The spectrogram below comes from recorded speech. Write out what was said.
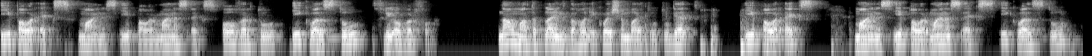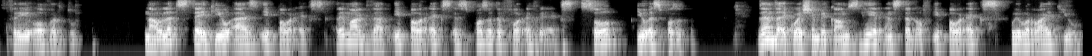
e power x minus e power minus x over 2 equals to 3 over 4. Now multiplying the whole equation by 2 to get e power x minus e power minus x equals to 3 over 2. Now let's take u as e power x. Remark that e power x is positive for every x, so u is positive. Then the equation becomes here instead of e power x, we will write u.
